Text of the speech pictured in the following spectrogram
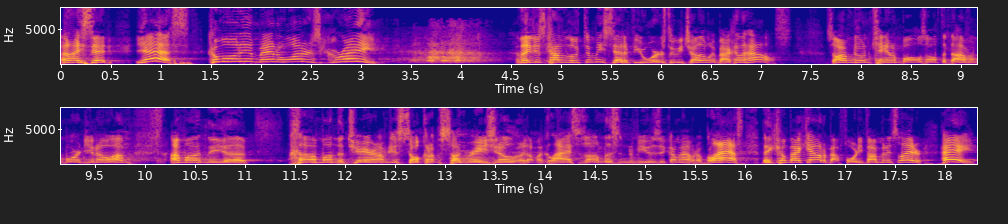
And I said, "Yes, come on in, man. The water's great." And they just kind of looked at me, said a few words to each other, went back in the house. So I'm doing cannonballs off the diving board. You know, I'm I'm on the uh, I'm on the chair I'm just soaking up sun rays. You know, I got my glasses on, listening to music. I'm having a blast. They come back out about 45 minutes later. Hey,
